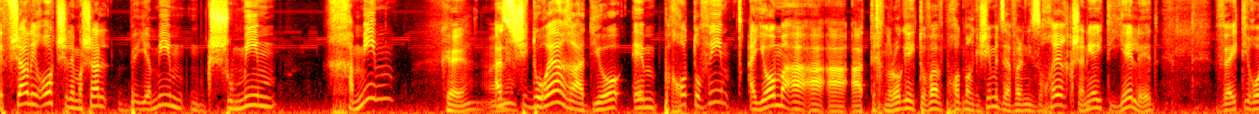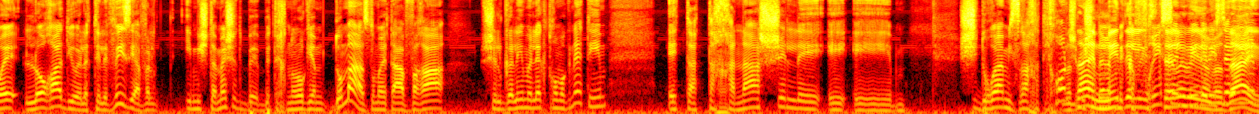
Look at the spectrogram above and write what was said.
אפשר לראות שלמשל בימים גשומים חמים, כן. אז אני... שידורי הרדיו הם פחות טובים. היום הטכנולוגיה היא טובה ופחות מרגישים את זה, אבל אני זוכר, כשאני הייתי ילד, והייתי רואה לא רדיו אלא טלוויזיה, אבל היא משתמשת בטכנולוגיה דומה, זאת אומרת העברה של גלים אלקטרומגנטיים, את התחנה של אה, אה, אה, שידורי המזרח התיכון, שמשדרת טלוויזיה, Middle East ודאי.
